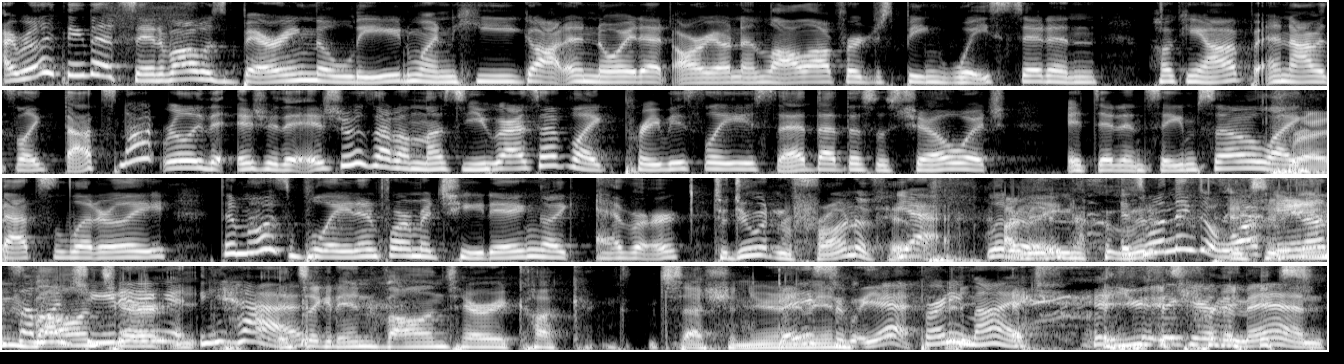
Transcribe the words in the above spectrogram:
I really think that Sandoval was bearing the lead when he got annoyed at Ariana and Lala for just being wasted and hooking up, and I was like, "That's not really the issue. The issue is that unless you guys have like previously said that this was chill, which." It didn't seem so. Like Right. that's literally the most blatant form of cheating like ever. to do it in front of him. Yeah, literally. I mean, it's one thing to walk in on someone cheating. Yeah, It's like an involuntary cuck session. You know Basically, what yeah. pretty much. you think It's you're the pretty- man.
